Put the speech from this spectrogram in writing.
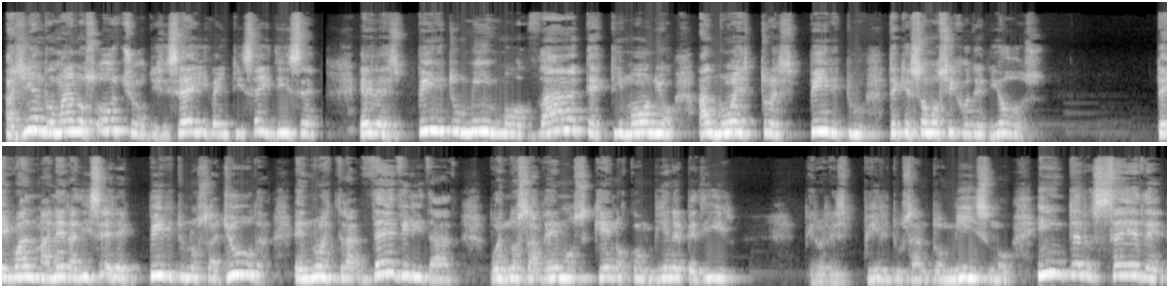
Allí en Romanos 8, 16 y 26 dice, el Espíritu mismo da testimonio a nuestro Espíritu de que somos hijos de Dios. De igual manera dice, el Espíritu nos ayuda en nuestra debilidad, pues no sabemos qué nos conviene pedir. Pero el Espíritu Santo mismo intercede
